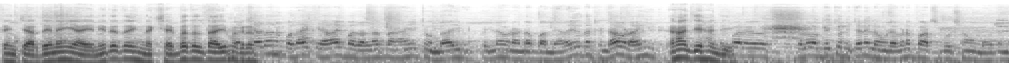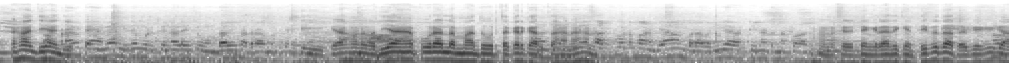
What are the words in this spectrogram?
ਤਿੰਨ ਚਾਰ ਦਿਨ ਅਸੀਂ ਆਏ ਨਹੀਂ ਤੇ ਤੁਸੀਂ ਨਕਸ਼ਾ ਹੀ ਬਦਲਤਾ ਜੀ ਮਗਰ। ਅੱਛਾ ਤੁਹਾਨੂੰ ਪਤਾ ਹੈ ਕਿਹਾ ਇਹ ਬਦਲਣਾ ਪੈਣਾ ਇਹ ਚੁੰਦਾ ਇਹ ਪਹਿਲਾਂ ਵਰਾਂਡਾ ਬਾਲਿਆਂ ਵਾਲਾ ਸੀ, ਉਹਦਾ ਠੰਡਾ ਬੜਾ ਸੀ। ਹਾਂਜੀ ਹਾਂਜੀ। ਪਰ ਚਲੋ ਅੱਗੇ ਝੋਨੇ ਝਾਨੇ ਲਾਉਂਦਾ ਬਣਾ ਬਾਰਸ਼ ਬੁਰਸ਼ ਆਉਂਦਾ ਤੈਨੂੰ ਹਾਂਜੀ ਆਪਣਾ ਹਾਂਜੀ ਵੀ ਟਾਈਮ ਹੈ ਨਹੀਂ ਤੇ ਮੁੜ ਕੇ ਨਾਲੇ ਚੋਣ ਦਾ ਵੀ ਖਤਰਾ ਮੁੜ ਕੇ। ਠੀਕ ਆ ਹੁਣ ਵਧੀਆ ਐ ਪੂਰਾ ਲੰਮਾ ਦੂਰ ਤੱਕ ਕਰਤਾ ਹਨਾ ਹੁਣ 60 ਫੁੱਟ ਬਣ ਗਿਆ ਹੁਣ ਬੜਾ ਵਧੀਆ ਟੀਨਾ ਟਨਾ ਪਾ ਦਿੱਤਾ। ਹੁਣ ਫਿਰ ਡੰਗਰਾਂ ਦੀ ਗਿਣਤੀ ਵਧਾ ਦੋਗੇ ਕਿ ਗਾਂ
